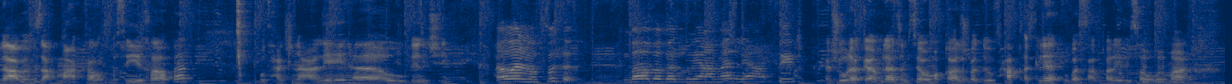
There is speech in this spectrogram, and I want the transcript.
لا عم بمزح معك خلص بس هي خافت وضحكنا عليها وكل شيء أول ما فتت بابا بده يعمل لي عصير. شو لك لازم يسوي مقالب بده حق أكلات وبس على القليل يصور معنا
